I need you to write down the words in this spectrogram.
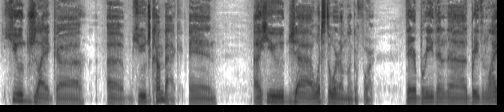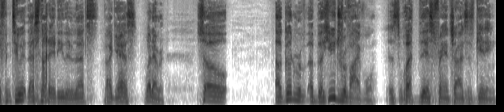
huge like uh, a huge comeback and a huge uh, what's the word I'm looking for? They're breathing uh, breathing life into it. That's not it either. That's I guess whatever. So a good a, a huge revival is what this franchise is getting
